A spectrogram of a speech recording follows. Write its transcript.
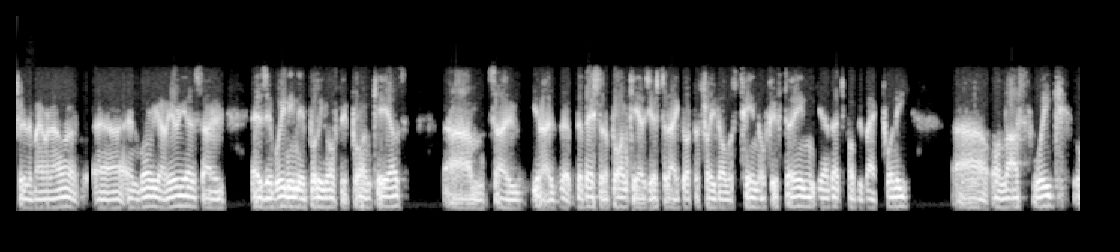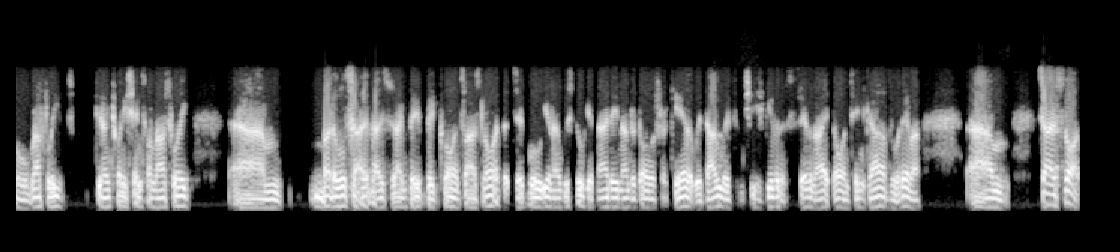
through the Maranoa uh, and Warrego area. So as they're weaning, they're pulling off their prime cows. Um, so you know the, the best of the prime cows yesterday got to three dollars ten or fifteen. You know that's probably back twenty uh, on last week, or roughly you know twenty cents on last week. Um, but also those same big, big clients last night that said, well, you know, we're still getting eighteen hundred dollars for a cow that we're done with, and she's given us seven, eight, nine, ten calves or whatever. Um, so it's not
